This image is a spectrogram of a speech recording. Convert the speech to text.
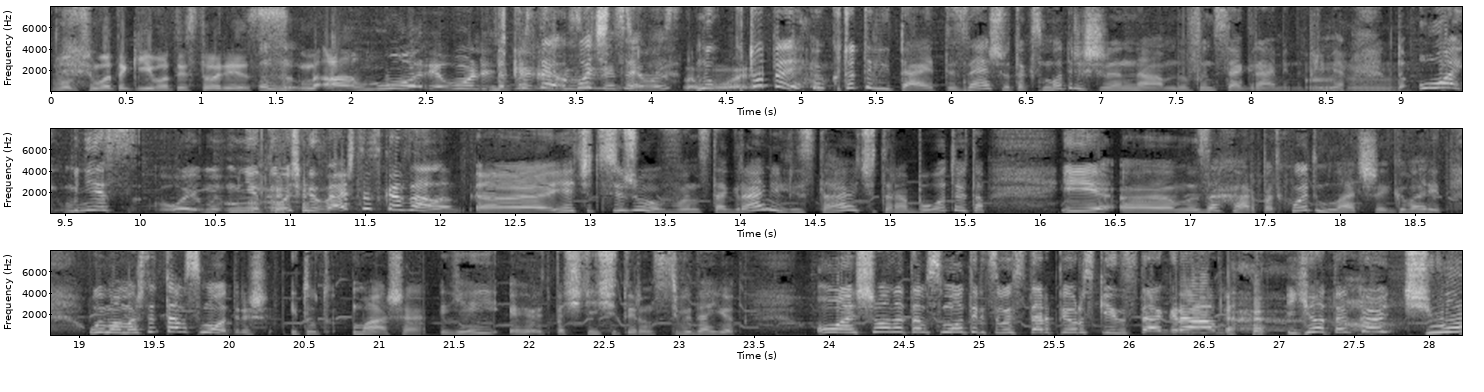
Да. В общем, вот такие вот истории. С... А море, Олечка, Да просто хочется, ну, кто-то, кто-то летает, ты знаешь, вот так смотришь на, в Инстаграме, например. Ой, мне, ой, мне дочка, знаешь, что сказала? Э, Я что-то сижу в Инстаграме, листаю, что-то работаю там, и э, Захар подходит, младший, и говорит, ой, мама, а что ты там смотришь? И тут Маша, ей э, почти 14, выдает, ой, что она там смотрит свой старперский Инстаграм? Я такая, чё?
